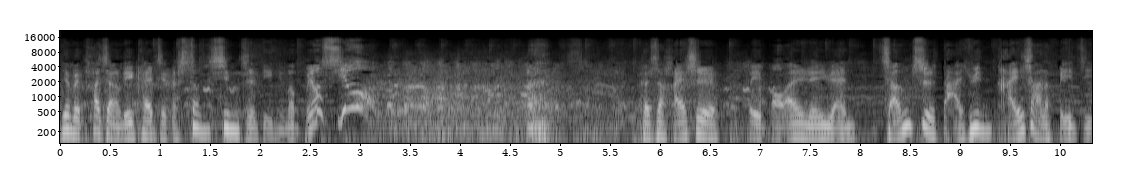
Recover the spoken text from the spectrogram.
因为他想离开这个伤心之地。你们不要笑。可是还是被保安人员强制打晕，抬下了飞机，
